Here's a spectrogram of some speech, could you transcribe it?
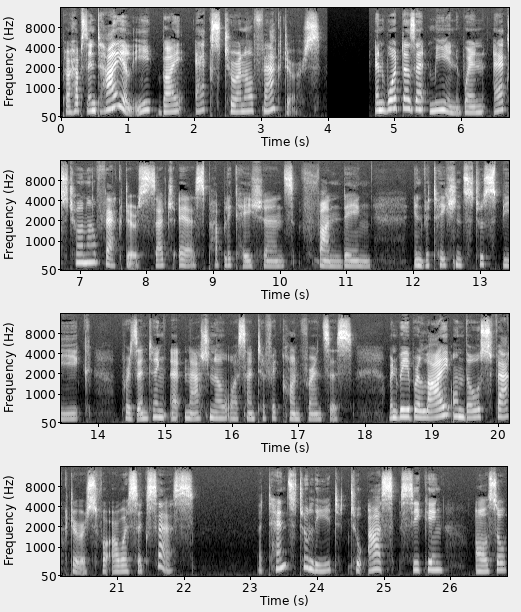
perhaps entirely, by external factors. And what does that mean when external factors such as publications, funding, invitations to speak, presenting at national or scientific conferences, when we rely on those factors for our success, that tends to lead to us seeking also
